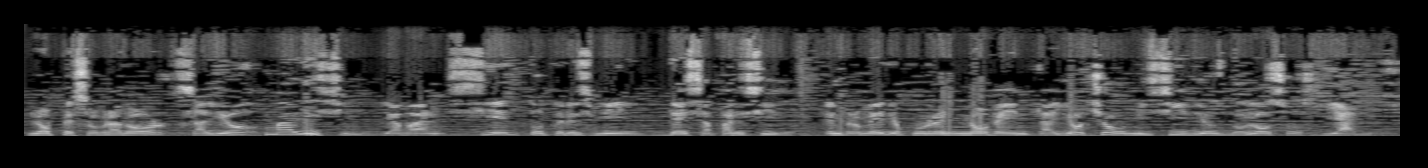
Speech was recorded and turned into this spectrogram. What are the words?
López Obrador salió malísimo. Ya van 103 mil desaparecidos. En promedio ocurren 98 homicidios dolosos diarios.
